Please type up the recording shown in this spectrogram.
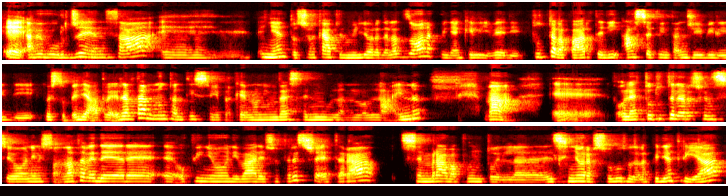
e avevo urgenza e, e, niente, ho cercato il migliore della zona, quindi anche lì vedi tutta la parte di asset intangibili di questo pediatra. In realtà non tantissimi perché non investe nulla nell'online, ma eh, ho letto tutte le recensioni, mi sono andata a vedere eh, opinioni varie, eccetera, eccetera sembrava appunto il, il signore assoluto della pediatria,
